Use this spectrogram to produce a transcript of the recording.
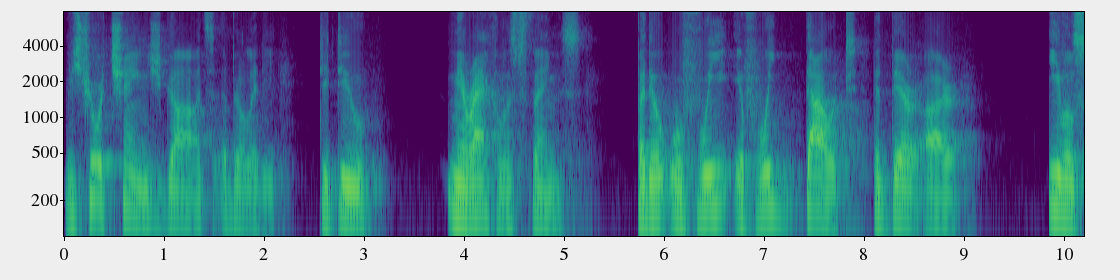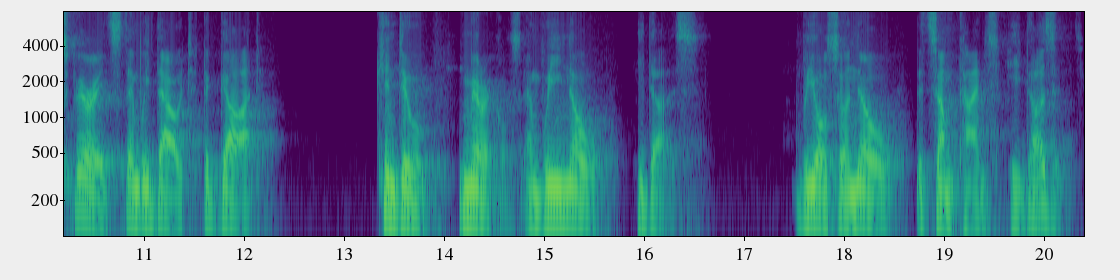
we shortchange God's ability to do miraculous things. But if we, if we doubt that there are evil spirits, then we doubt that God can do miracles. And we know He does. We also know that sometimes He doesn't.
